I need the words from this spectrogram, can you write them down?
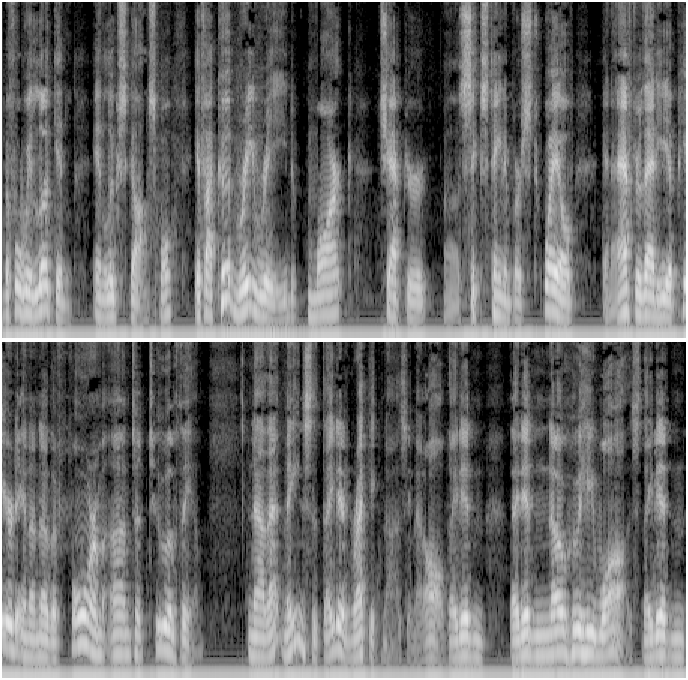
before we look in, in Luke's gospel, if I could reread Mark chapter uh, 16 and verse 12, and after that he appeared in another form unto two of them. Now that means that they didn't recognize him at all. They didn't. They didn't know who he was. They didn't.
